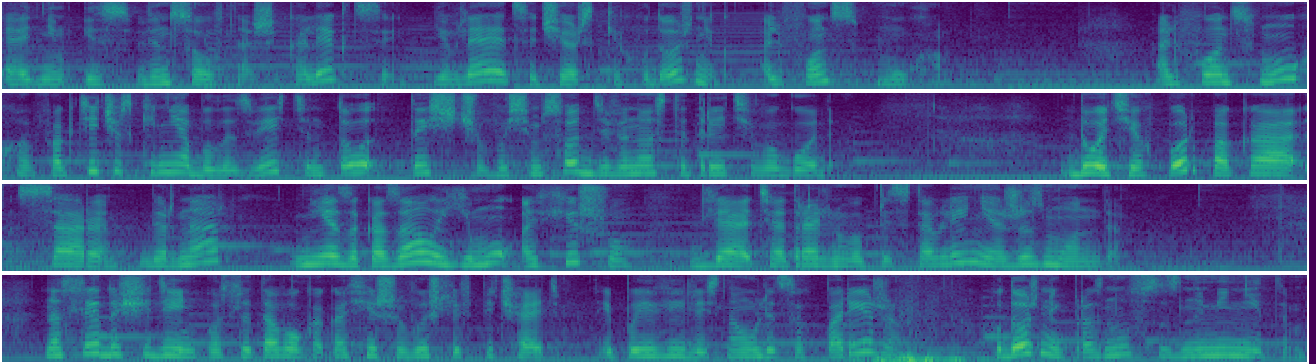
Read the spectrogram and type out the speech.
и одним из венцов нашей коллекции является чешский художник Альфонс Муха. Альфонс Муха фактически не был известен до 1893 года, до тех пор, пока Сара Бернар не заказала ему афишу для театрального представления «Жизмонда». На следующий день после того, как афиши вышли в печать и появились на улицах Парижа, художник проснулся знаменитым.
